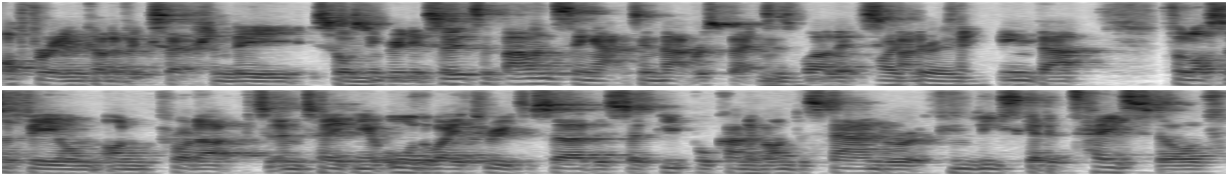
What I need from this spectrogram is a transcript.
offering kind of exceptionally sourced mm. ingredients. So it's a balancing act in that respect as mm. well. It's kind of taking that philosophy on, on product and taking it all the way through to service so people kind of understand or can at least get a taste of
